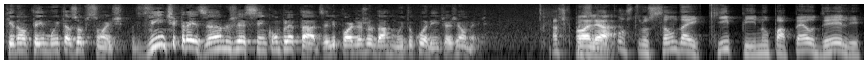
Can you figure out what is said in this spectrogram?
que não tem muitas opções. 23 anos recém-completados. Ele pode ajudar muito o Corinthians realmente. Acho que Olha... a construção da equipe no papel dele,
